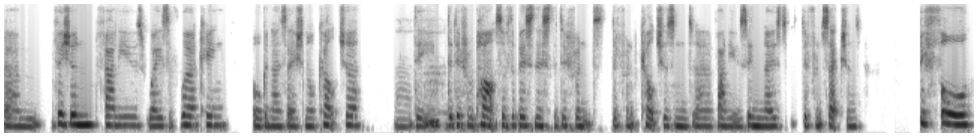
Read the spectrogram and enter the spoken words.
um, vision, values, ways of working, organizational culture, mm. the the different parts of the business, the different different cultures and uh, values in those different sections before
